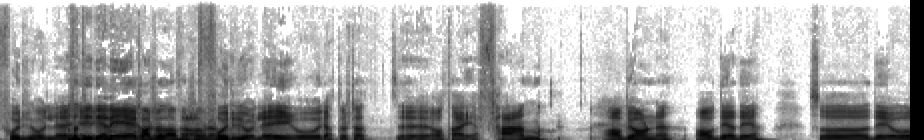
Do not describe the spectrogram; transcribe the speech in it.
Forholdet Altså til er jo- kanskje, da, ja. Forholdet er jo rett og slett eh, at jeg er fan av Bjarne, av DD. Så det er jo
